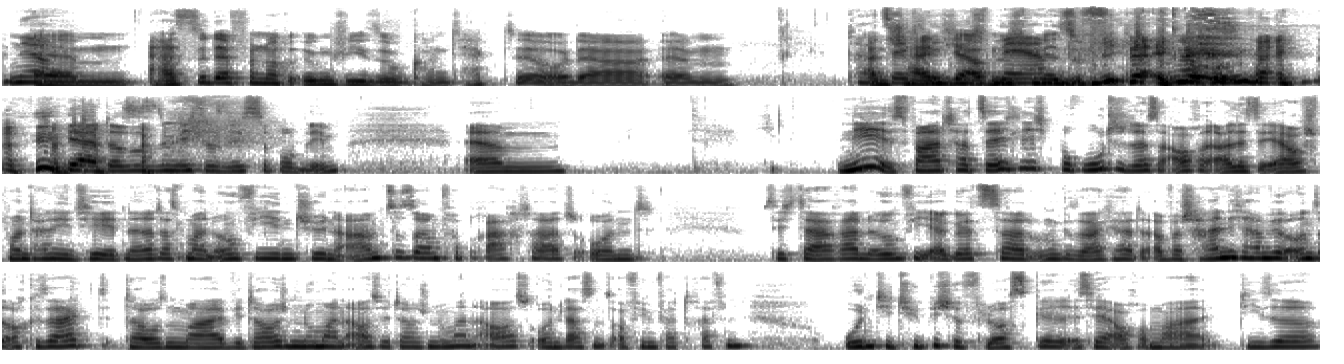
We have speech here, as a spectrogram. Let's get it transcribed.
Ja. Ähm, hast du davon noch irgendwie so Kontakte oder ähm, tatsächlich Anscheinend ja auch nicht mehr. mehr so viele Erinnerungen. Ja, das ist nämlich das nächste Problem. Ähm, nee, es war tatsächlich, beruhte das auch alles eher auf Spontanität, ne? dass man irgendwie einen schönen Abend zusammen verbracht hat und sich daran irgendwie ergötzt hat und gesagt hat, aber wahrscheinlich haben wir uns auch gesagt, tausendmal, wir tauschen Nummern aus, wir tauschen Nummern aus und lass uns auf jeden Fall treffen. Und die typische Floskel ist ja auch immer diese,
